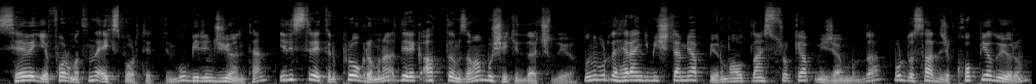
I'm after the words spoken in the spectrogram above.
SVG formatında export ettim. Bu birinci yöntem. Illustrator programına direkt attığım zaman bu şekilde açılıyor. Bunu burada herhangi bir işlem yapmıyorum. Outline stroke yapmayacağım burada. Burada sadece kopyalıyorum.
